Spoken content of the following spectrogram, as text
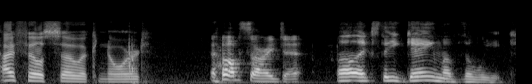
I feel so ignored. Oh, I'm sorry, Jet. Well, it's the game of the week.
